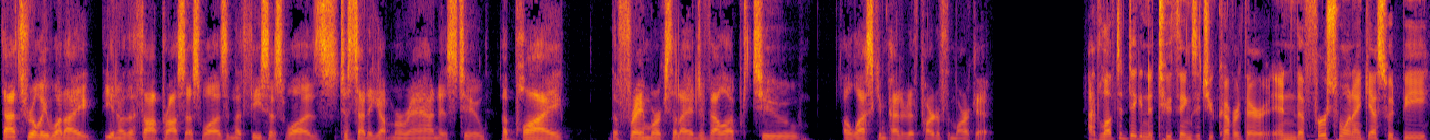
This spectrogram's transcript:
that's really what I, you know, the thought process was and the thesis was to setting up Maran is to apply the frameworks that I had developed to a less competitive part of the market. I'd love to dig into two things that you covered there. And the first one, I guess, would be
